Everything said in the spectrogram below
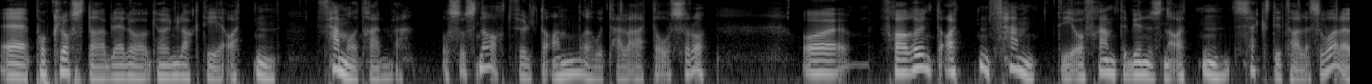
eh, på klosteret ble da grunnlagt i 1835. Og så snart fulgte andre hoteller etter også, da. Og fra rundt 1850 og frem til begynnelsen av 1860-tallet så var det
